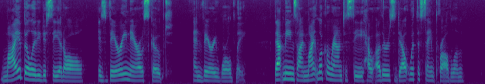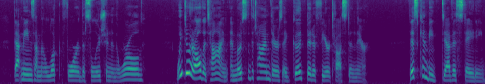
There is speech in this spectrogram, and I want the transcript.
my ability to see it all is very narrow scoped and very worldly. That means I might look around to see how others dealt with the same problem. That means I'm going to look for the solution in the world. We do it all the time, and most of the time there's a good bit of fear tossed in there. This can be devastating.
